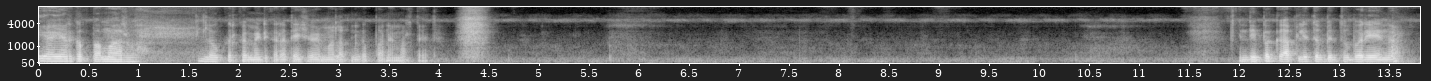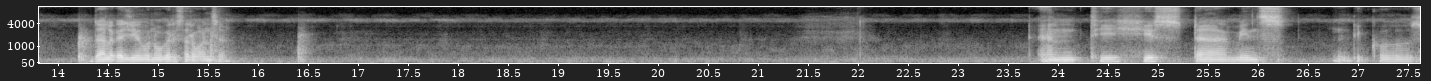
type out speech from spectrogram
या यार गप्पा मारू. लवकर कमेंट करा त्याशिवाय मला पण गप्पा नाही मारता येत. दीपक आपली तब्येत बरी आहे ना? झालं का जेवण वगैरे सर्वांचं? अँथिहिस्टामिन्स. डिकोस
